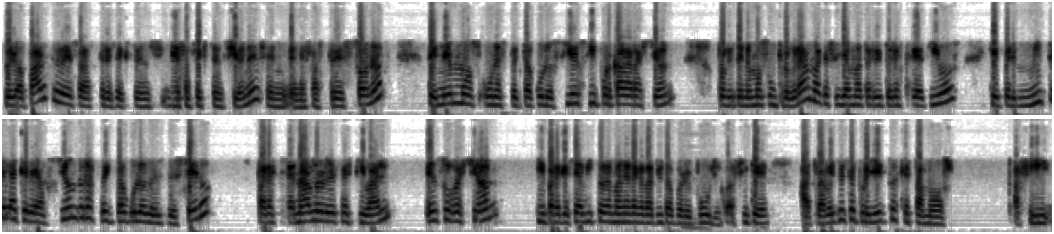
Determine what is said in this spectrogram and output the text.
Pero aparte de esas tres extens de esas extensiones, en, en, esas tres zonas, tenemos un espectáculo sí o sí por cada región, porque tenemos un programa que se llama Territorios Creativos, que permite la creación de un espectáculo desde cero para estrenarlo en el festival en su región y para que sea visto de manera gratuita por el público. Así que a través de ese proyecto es que estamos así,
